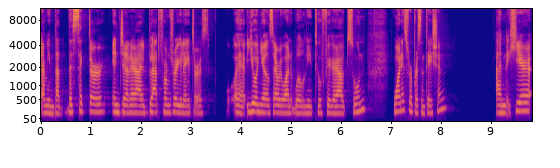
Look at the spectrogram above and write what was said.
I mean that the sector in general, platforms, regulators, uh, unions, everyone will need to figure out soon. One is representation, and here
